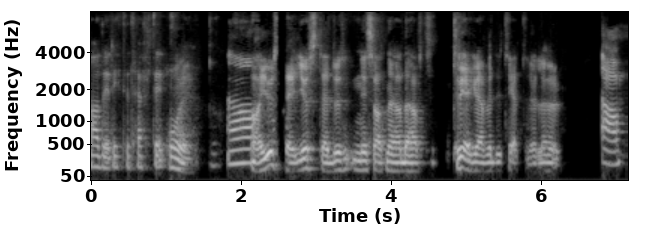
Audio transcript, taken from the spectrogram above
Ja, det är riktigt häftigt. Oj. Ja, Ja, just det. Just det. Du, ni sa att ni hade haft tre graviditeter, eller hur? ja,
